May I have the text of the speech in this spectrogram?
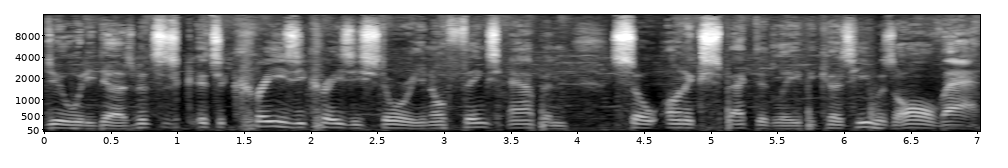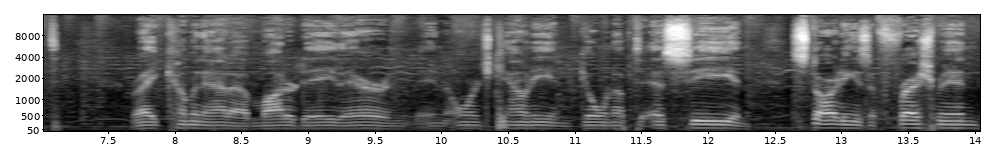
do what he does. But it's it's a crazy, crazy story. You know, things happen so unexpectedly because he was all that, right? Coming out of Mater Dei there in, in Orange County and going up to SC and starting as a freshman.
